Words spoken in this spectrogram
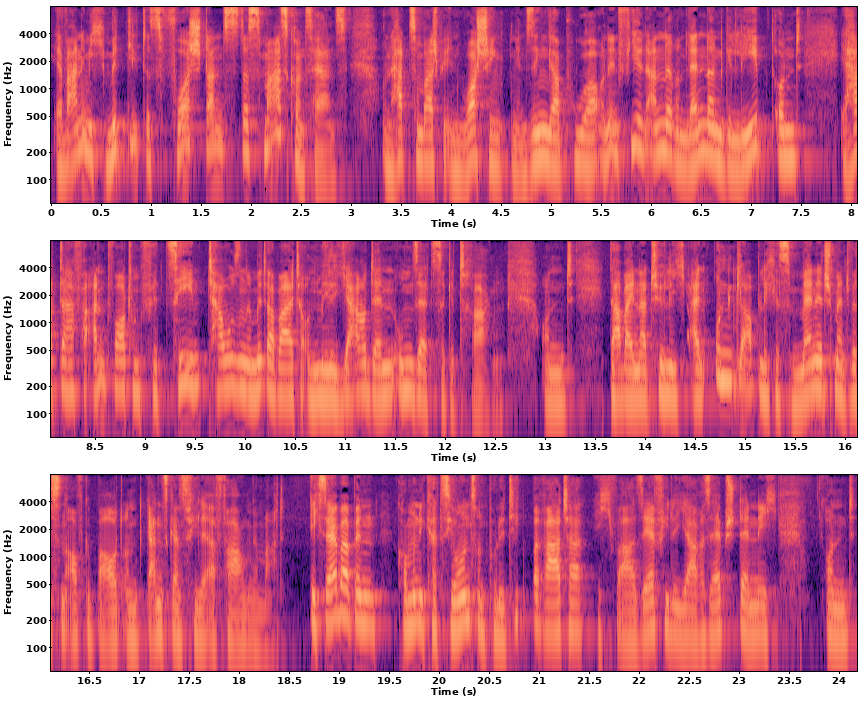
Er war nämlich Mitglied des Vorstands des Mars-Konzerns und hat zum Beispiel in Washington, in Singapur und in vielen anderen Ländern gelebt und er hat da Verantwortung für Zehntausende Mitarbeiter und Milliarden Umsätze getragen und dabei natürlich ein unglaubliches Managementwissen aufgebaut und ganz, ganz viele Erfahrungen gemacht. Ich selber bin Kommunikations- und Politikberater. Ich war sehr viele Jahre selbstständig und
